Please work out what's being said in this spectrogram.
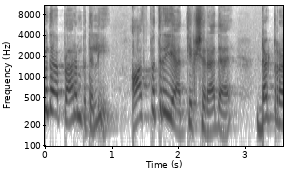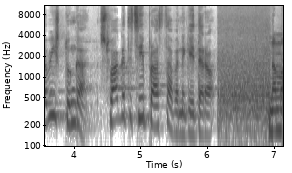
ಕಾರ್ಯಕ್ರಮದ ಪ್ರಾರಂಭದಲ್ಲಿ ಆಸ್ಪತ್ರೆಯ ಅಧ್ಯಕ್ಷರಾದ ಡಾಕ್ಟರ್ ರವೀಶ್ ತುಂಗ ಸ್ವಾಗತಿಸಿ ಪ್ರಾಸ್ತಾವನೆಗೈದರು ನಮ್ಮ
